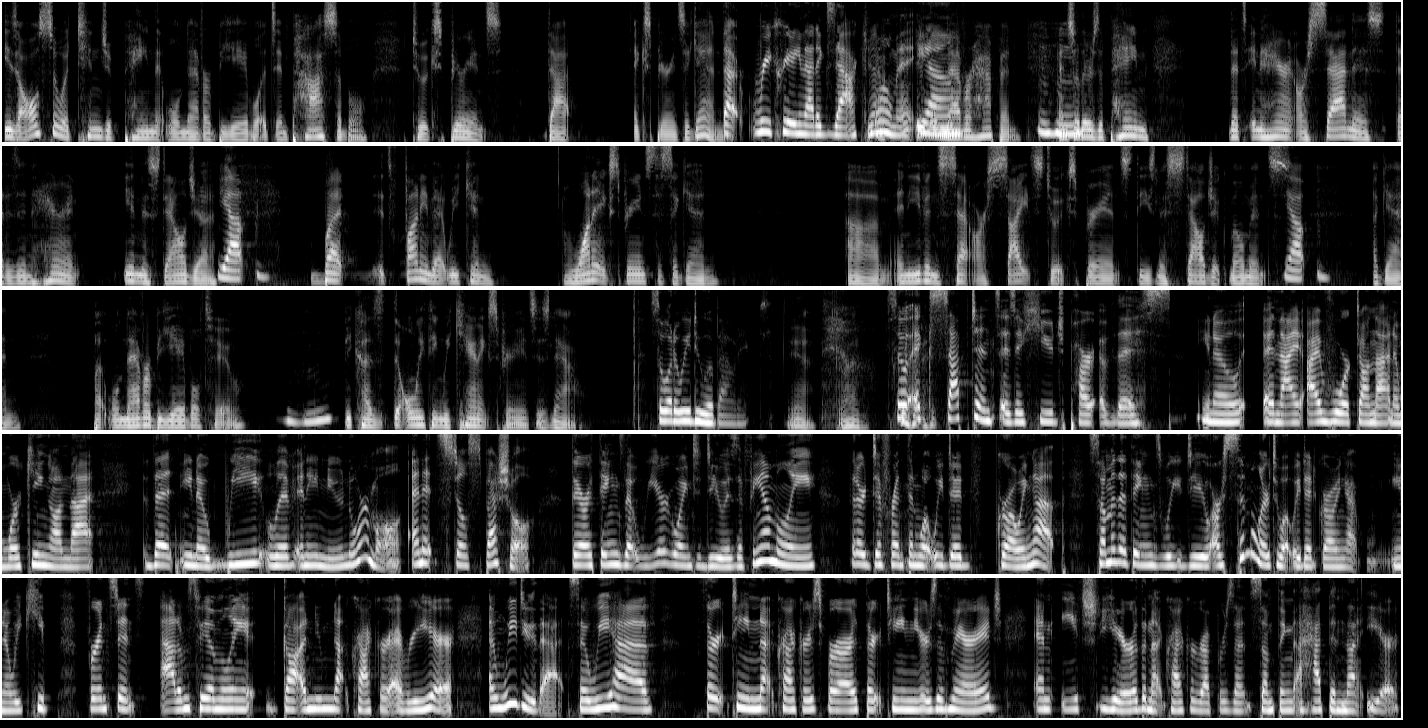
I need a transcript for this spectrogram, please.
is also a tinge of pain that we'll never be able. It's impossible to experience that experience again. that recreating that exact Yeah, moment. It yeah. Mm-hmm. will never happen. And so there's a pain that's inherent or sadness that is inherent in nostalgia. yeah. But it's funny that we can want to experience this again um, and even set our sights to experience these nostalgic moments Yep. again, but we'll never be able to Mm-hmm. because the only thing we can experience is now. So what do we do about it? Yeah, go ahead. So acceptance is a huge part of this, you know, and I, I've worked on that and I'm working on that, that, you know, we live in a new normal and it's still special. There are things that we are going to do as a family that are different than what we did growing up. Some of the things we do are similar to what we did growing up. You know, we keep, for instance, Adam's family got a new nutcracker every year, and we do that. So we have 13 nutcrackers for our 13 years of marriage. And each year, the nutcracker represents something that happened that year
